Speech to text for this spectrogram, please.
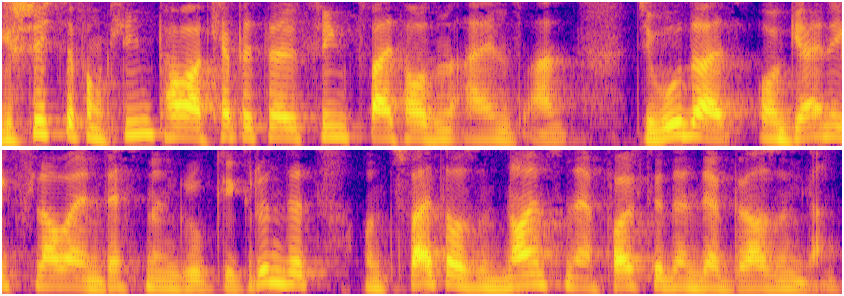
Geschichte von Clean Power Capital fing 2001 an. Sie wurde als Organic Flower Investment Group gegründet und 2019 erfolgte dann der Börsengang.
